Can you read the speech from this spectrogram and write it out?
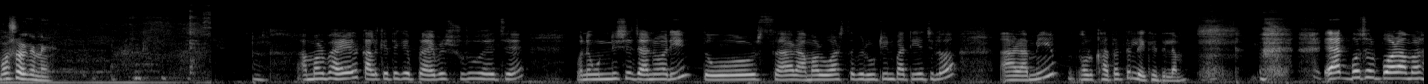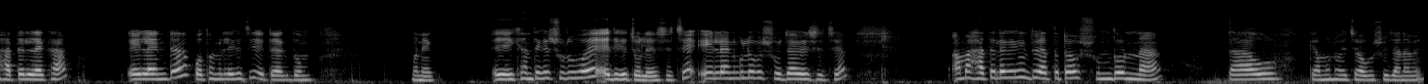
বসো এখানে। আমার ভাইয়ের কালকে থেকে প্রাইভেট শুরু হয়েছে মানে উনিশে জানুয়ারি। তো ওর স্যার আমার হোয়াটসঅ্যাপে রুটিন পাঠিয়েছিল আর আমি ওর খাতাতে লিখে দিলাম। এক বছর পর আমার হাতের লেখা, এই লাইনটা প্রথমে লিখেছি, এটা একদম মানে এইখান থেকে শুরু হয়ে এদিকে চলে এসেছে। এই লাইনগুলো সোজাও এসেছে। আমার হাতে লেখা কিন্তু এতটাও সুন্দর না, তাও কেমন হয়েছে অবশ্যই জানাবেন।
